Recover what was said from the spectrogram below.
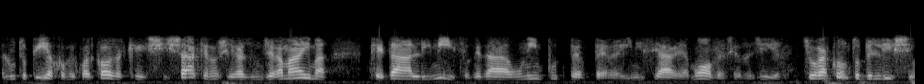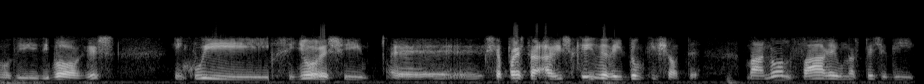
l'utopia come qualcosa che si sa che non si raggiungerà mai, ma che dà all'inizio, che dà un input per, per iniziare a muoversi, ad agire. C'è un racconto bellissimo di, di Borges in cui il signore si, eh, si appresta a riscrivere il Don Chisciotte ma non fare una specie di,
